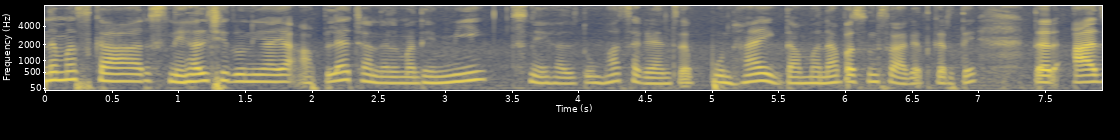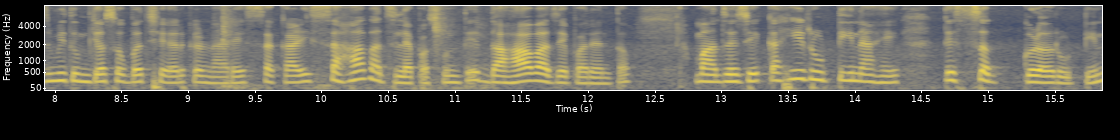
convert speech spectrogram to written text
नमस्कार स्नेहलची दुनिया या आपल्या चॅनलमध्ये मी स्नेहल तुम्हा सगळ्यांचं पुन्हा एकदा मनापासून स्वागत करते. तर आज मी तुमच्यासोबत शेअर करणार आहे सकाळी सहा वाजल्यापासून ते दहा वाजेपर्यंत. माझं जे काही रुटीन आहे ते सगळं रुटीन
